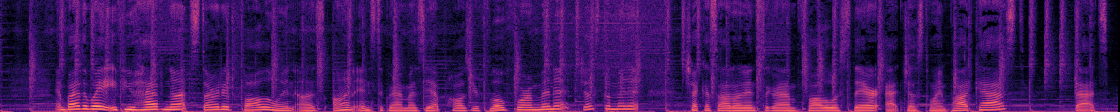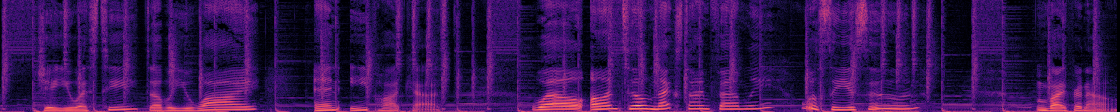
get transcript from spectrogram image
And by the way, if you have not started following us on Instagram as yet, pause your flow for a minute, just a minute. Check us out on Instagram. Follow us there at Just Wyne Podcast. That's J U S T W Y N E Podcast. Well, until next time, family, we'll see you soon. Bye for now.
